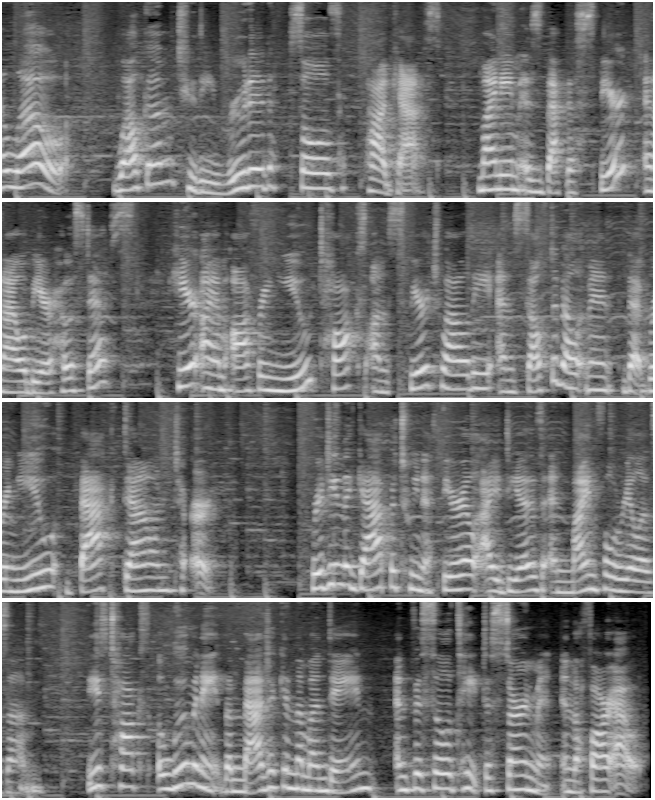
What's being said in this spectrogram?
Hello, welcome to the Rooted Souls podcast. My name is Becca Speert, and I will be your hostess. Here I am offering you talks on spirituality and self development that bring you back down to earth. Bridging the gap between ethereal ideas and mindful realism. These talks illuminate the magic in the mundane and facilitate discernment in the far out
